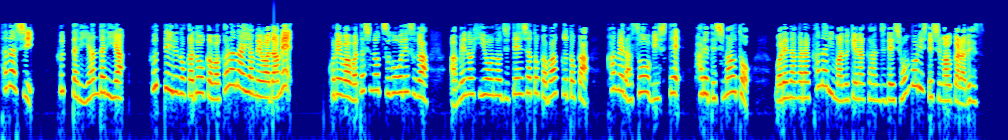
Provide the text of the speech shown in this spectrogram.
ただし、降ったり止んだりや、降っているのかどうかわからない雨はダメこれは私の都合ですが、雨の日用の自転車とかバッグとか、カメラ装備して晴れてしまうと、我ながらかなり間抜けな感じでしょんぼりしてしまうからです。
